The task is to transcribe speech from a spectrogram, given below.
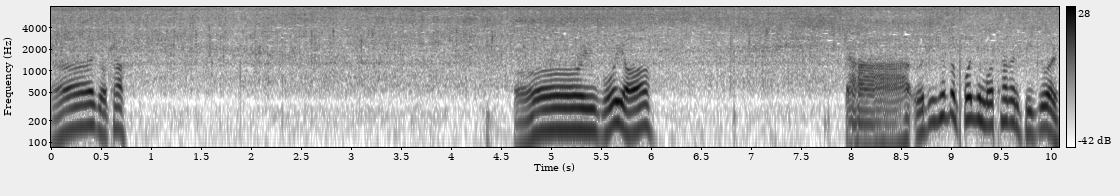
아, 좋다. 어이구야. 야, 어디서도 보지 못하던 비주얼.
